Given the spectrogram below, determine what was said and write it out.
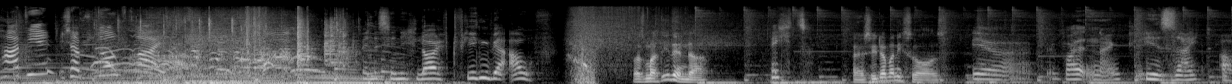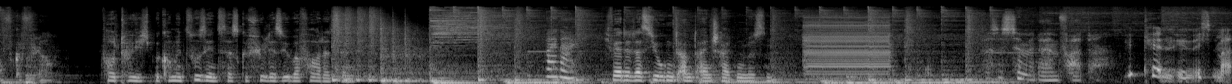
Party? Ich hab sturmfrei. Wenn es hier nicht läuft, fliegen wir auf. Was macht ihr denn da? Nichts. Es sieht aber nicht so aus. Wir, wir wollten eigentlich. Ihr seid aufgeflogen. Frau Tui, ich bekomme zusehends das Gefühl, dass Sie überfordert sind. Nein, nein. Ich werde das Jugendamt einschalten müssen. Was ist denn mit deinem Vater? Wir kennen ihn nicht mal.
